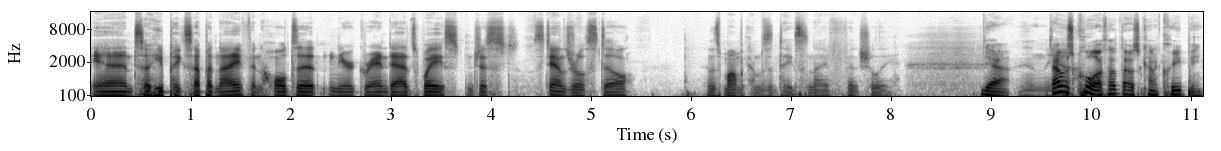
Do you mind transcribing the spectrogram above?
And so he picks up a knife and holds it near Granddad's waist and just stands real still. And his mom comes and takes the knife eventually. Yeah, And that yeah. was cool. I thought that was kind of creepy,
